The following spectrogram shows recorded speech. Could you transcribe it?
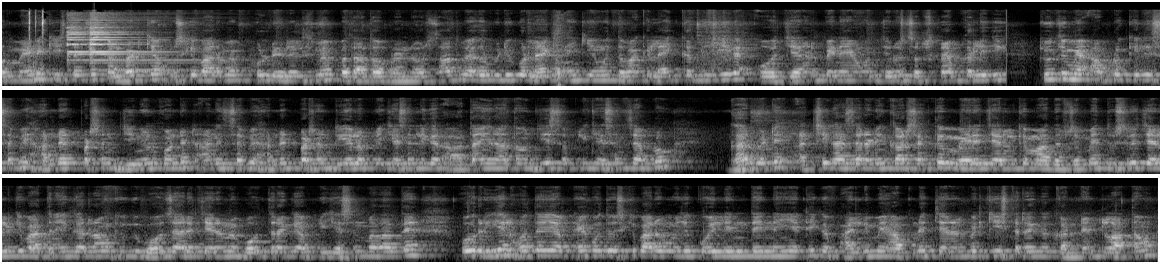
और मैंने किस तरह से कन्वर्ट किया, उसके बारे में फुल डिटेल्स में बताता हूँ फ्रेंड और साथ में अगर वीडियो को लाइक नहीं किया हो, दबा के लाइक कर दीजिएगा और चैनल पर नए हो, ज़रूर सब्सक्राइब कर लीजिए क्योंकि मैं आप लोग के लिए सभी 100 परसेंट जीन्यून कॉन्टेंट यानी सभी 100 परसेंट रियल एप्लीकेशन लेकर आता ही रहता हूँ। जिस एप्लीकेशन से आप लोग घर बैठे अच्छी खासी रनिंग कर सकते हो। मेरे चैनल के माध्यम से। मैं दूसरे चैनल की बात नहीं कर रहा हूँ, क्योंकि बहुत सारे चैनल में बहुत तरह के एप्लीकेशन बताते हैं वो रियल होते हैं या फेक होते हैं, उसके बारे में मुझे कोई लेन देन नहीं है, ठीक है? फाइनली मैं अपने चैनल पर किस तरह का कंटेंट लाता हूँ,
